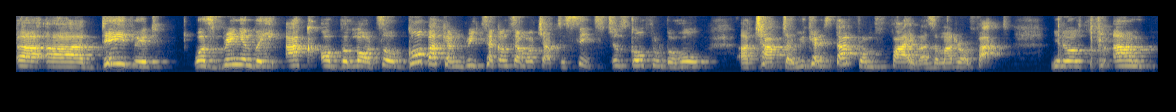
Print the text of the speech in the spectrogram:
uh, uh David was bringing the ark of the Lord. So go back and read Second Samuel chapter 6. Just go through the whole uh, chapter. You can start from 5, as a matter of fact. You know, um,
